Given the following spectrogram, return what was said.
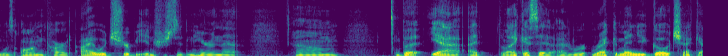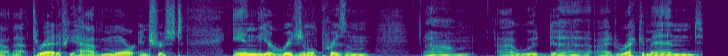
was on card, I would sure be interested in hearing that. Um, but yeah, I like I said, I re- recommend you go check out that thread if you have more interest in the original Prizm. Um, I would uh, I'd recommend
